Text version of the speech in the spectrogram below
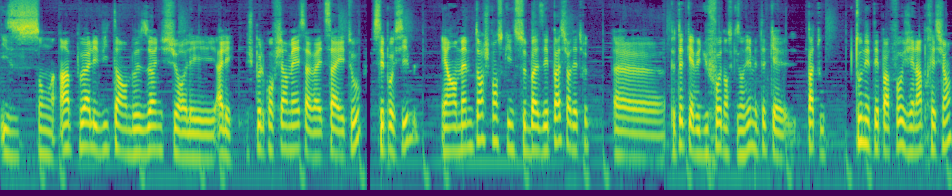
ils sont un peu allés vite en besogne sur les... Allez, je peux le confirmer, ça va être ça et tout. C'est possible. Et en même temps, je pense qu'ils ne se basaient pas sur des trucs... Euh, peut-être qu'il y avait du faux dans ce qu'ils ont dit, mais peut-être qu'il n'y avait pas tout tout n'était pas faux, j'ai l'impression.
